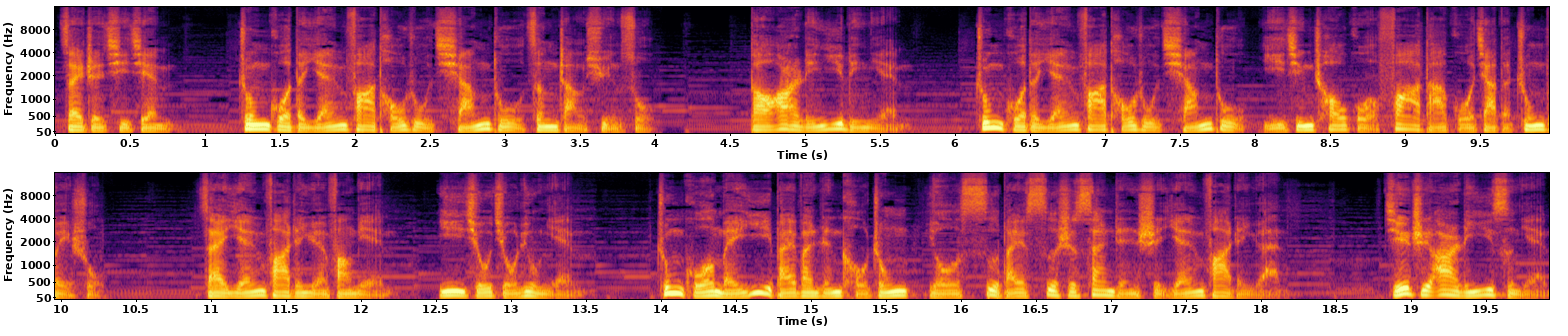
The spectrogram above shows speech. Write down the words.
在这期间，中国的研发投入强度增长迅速，到2010年，中国的研发投入强度已经超过发达国家的中位数。在研发人员方面，1996年，中国每100万人口中有443人是研发人员，截至2014年。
